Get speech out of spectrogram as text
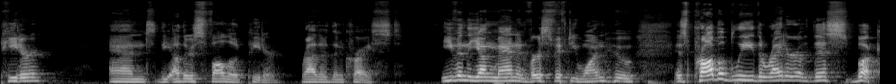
Peter, and the others followed Peter rather than Christ. Even the young man in verse 51, who is probably the writer of this book,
